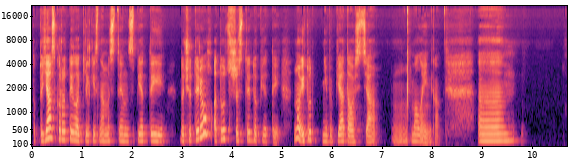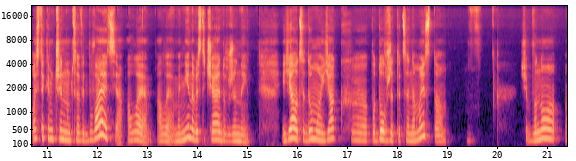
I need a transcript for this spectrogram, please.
Тобто я скоротила кількість намистин з 5 до 4, а тут з 6 до 5. Ну і тут ніби п'ята ось ця маленька. Е, ось таким чином це відбувається, але, але мені не вистачає довжини. І я оце думаю, як е, подовжити це намисто, щоб воно е,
